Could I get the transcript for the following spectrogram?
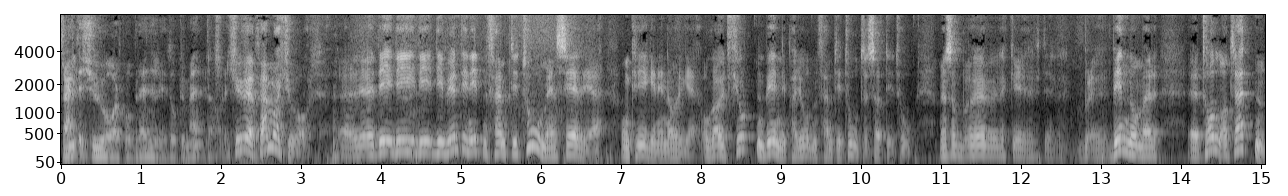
Trengte 20 år på brennelige dokumenter? 20-25 år. Eh, de, de, de, begynte i 1952 med en serie om krigen i Norge, og ga ut 14 bind i perioden 52 til 72. Men så eh, bind nummer 12 eh, og 13,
